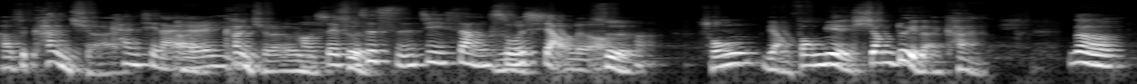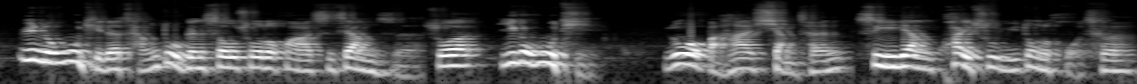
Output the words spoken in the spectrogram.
它是看起来，看起来而已，看起来而已，所以不是实际上缩小了哦。是从两方面相对来看，那运动物体的长度跟收缩的话是这样子：说一个物体，如果把它想成是一辆快速移动的火车，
